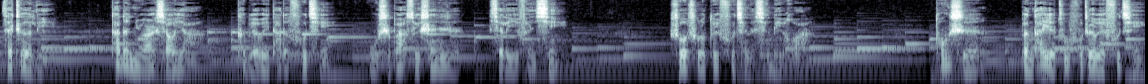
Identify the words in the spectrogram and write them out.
在这里，他的女儿小雅特别为他的父亲五十八岁生日写了一封信，说出了对父亲的心里话，同时。本台也祝福这位父亲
